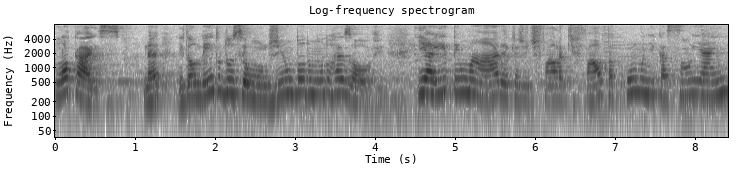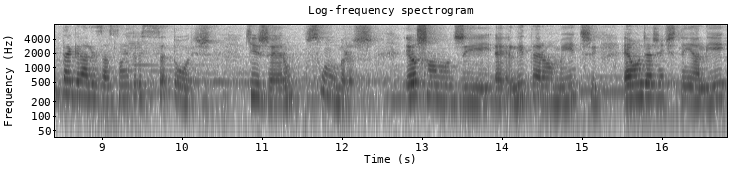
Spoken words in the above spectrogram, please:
locais né? Então, dentro do seu mundinho, todo mundo resolve. E aí tem uma área que a gente fala que falta a comunicação e a integralização entre esses setores, que geram sombras eu chamo de é, literalmente é onde a gente tem ali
